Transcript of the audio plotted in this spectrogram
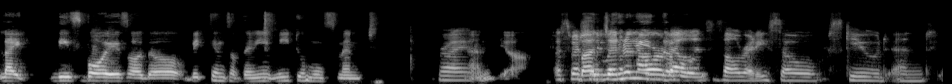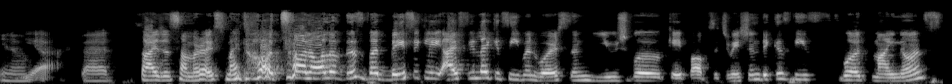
like these boys or the victims of the Me Too movement. Right. And yeah, Especially when generally the power the balance is already so skewed and, you know, yeah. bad. So I just summarized my thoughts on all of this, but basically, I feel like it's even worse than usual K-pop situation because these were minors.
